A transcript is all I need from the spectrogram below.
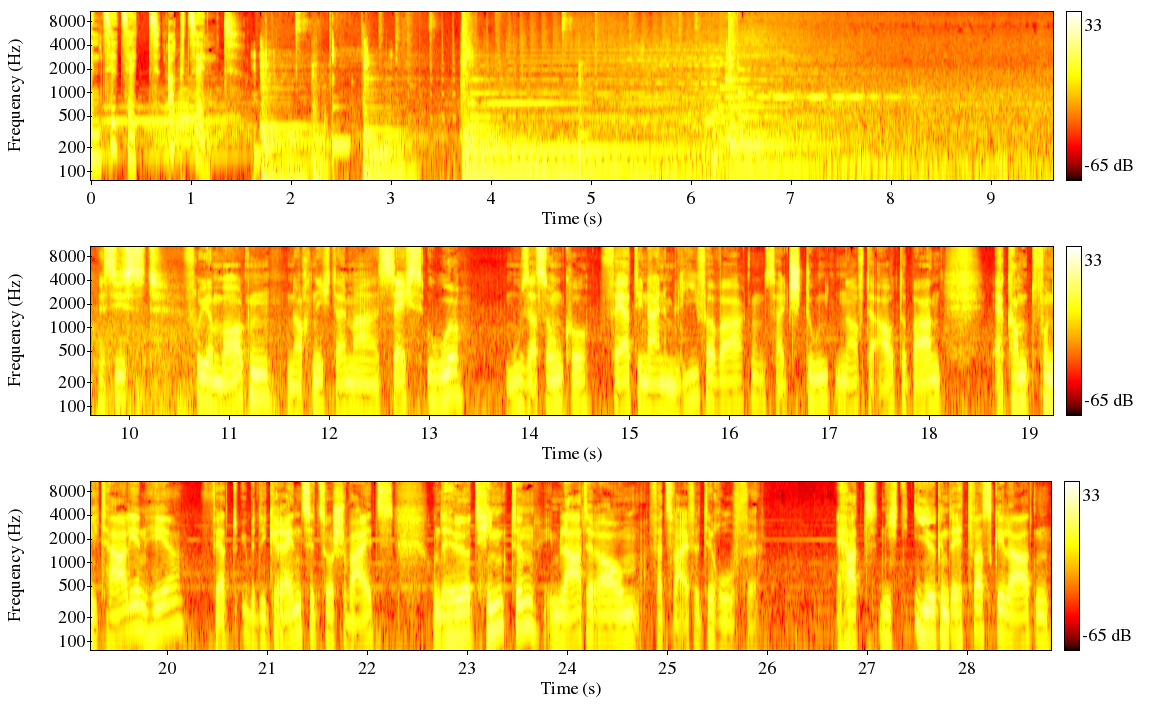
NZZ Akzent. Es ist früher Morgen, noch nicht einmal 6 Uhr. Musa Sonko fährt in einem Lieferwagen seit Stunden auf der Autobahn. Er kommt von Italien her, fährt über die Grenze zur Schweiz und er hört hinten im Laderaum verzweifelte Rufe. Er hat nicht irgendetwas geladen,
